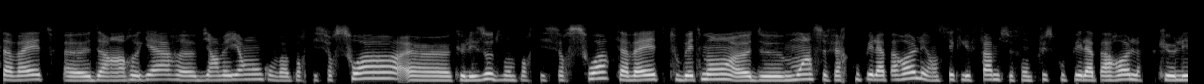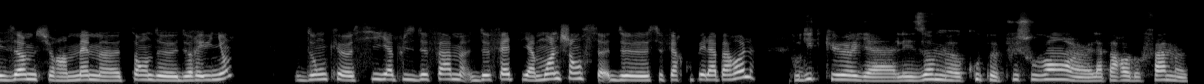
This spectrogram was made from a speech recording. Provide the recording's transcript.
Ça va être d'un regard bienveillant qu'on va porter sur soi, que les autres vont porter sur soi. Ça va être tout bêtement de moins se faire couper la parole. Et on sait que les femmes se font plus couper la parole que les hommes sur un même temps de réunion. Donc, euh, s'il y a plus de femmes, de fait, il y a moins de chances de se faire couper la parole. Vous dites que y a, les hommes coupent plus souvent euh, la parole aux femmes.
